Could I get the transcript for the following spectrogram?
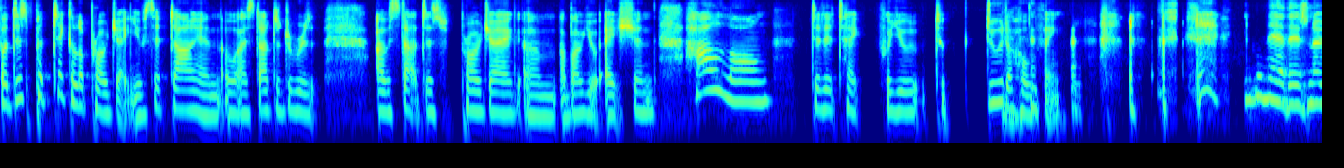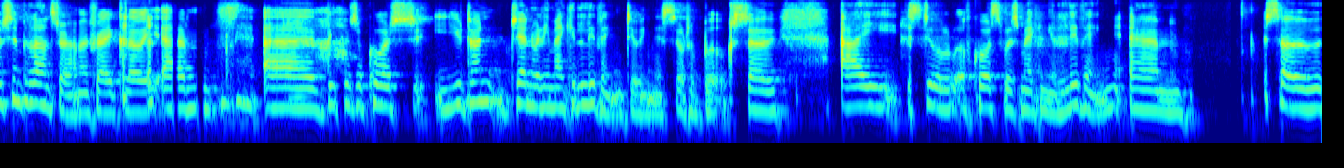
for this particular project you sit down and oh I started to re- I will start this project um, about action. How long did it take for you to do the whole thing? Even there, there's no simple answer, I'm afraid, Chloe, um, uh, because of course you don't generally make a living doing this sort of book. So I still, of course, was making a living. Um, so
